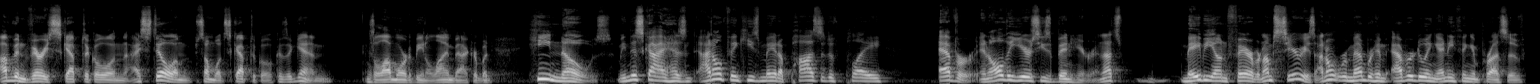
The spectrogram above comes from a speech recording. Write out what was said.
I've been very skeptical, and I still am somewhat skeptical because, again, there's a lot more to being a linebacker, but he knows. I mean, this guy has, I don't think he's made a positive play ever in all the years he's been here. And that's maybe unfair, but I'm serious. I don't remember him ever doing anything impressive.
